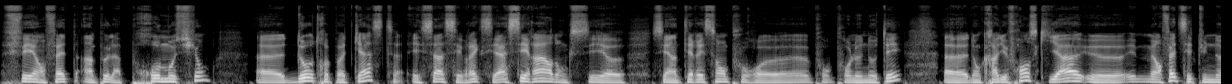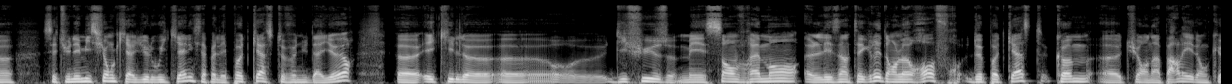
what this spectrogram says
fait en fait un peu la promotion euh, d'autres podcasts. Et ça c'est vrai que c'est assez rare donc c'est euh, c'est intéressant pour, euh, pour pour le noter. Donc Radio France qui a mais en fait c'est une c'est une émission qui a lieu le week-end qui s'appelle les podcasts venus d'ailleurs et qu'ils diffusent mais sans vraiment les intégrer dans leur offre de podcasts comme tu en as parlé. Donc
